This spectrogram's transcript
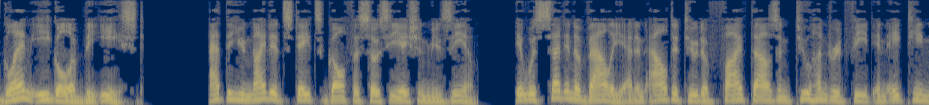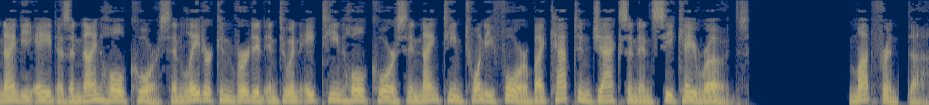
Glen Eagle of the East at the United States Golf Association Museum. It was set in a valley at an altitude of 5,200 feet in 1898 as a nine-hole course and later converted into an 18-hole course in 1924 by Captain Jackson and C. K. Rhodes. Motphran, the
